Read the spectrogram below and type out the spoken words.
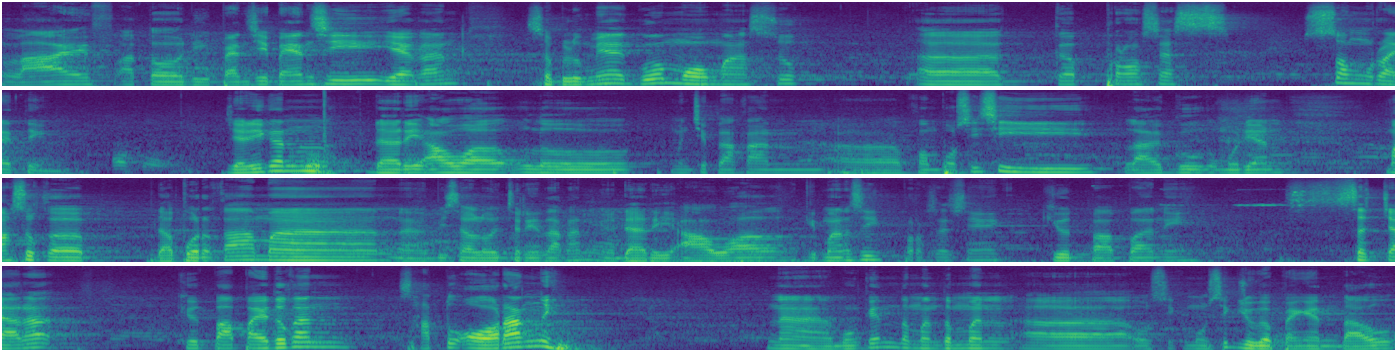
live atau di pensi-pensi ya kan? Sebelumnya gue mau masuk eh, ke proses songwriting. Jadi kan dari awal lo menciptakan eh, komposisi lagu kemudian masuk ke dapur rekaman. Nah bisa lo ceritakan nggak dari awal gimana sih prosesnya Cute Papa nih? Secara Cute Papa itu kan satu orang nih. Nah mungkin teman-teman uh, usik musik juga pengen tahu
